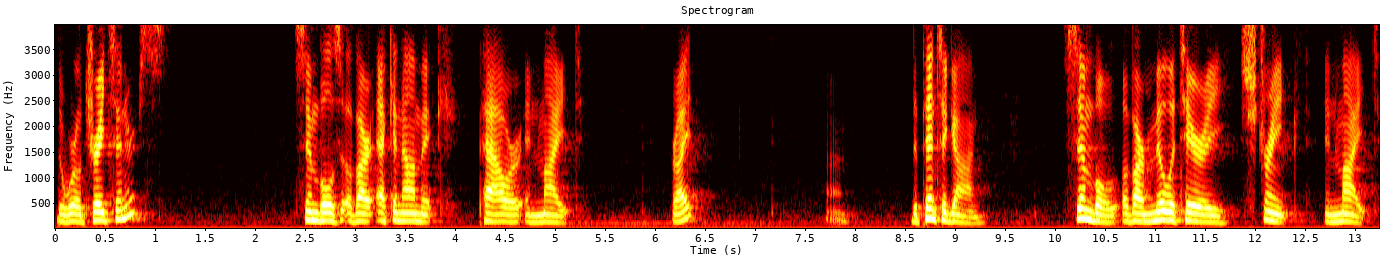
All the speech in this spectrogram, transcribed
The World Trade Centers, symbols of our economic power and might, right? Um, the Pentagon, symbol of our military strength and might.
